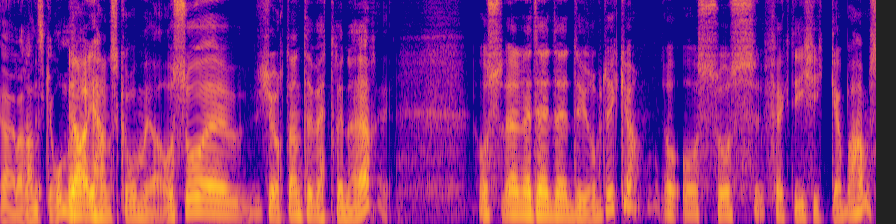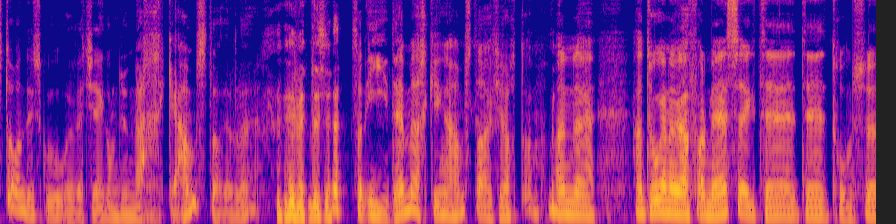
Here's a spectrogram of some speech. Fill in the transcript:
Ja, eller hanskerommet. Ja, i hanskerommet, ja. Og så eh, kjørte han til veterinær, og, eh, nei, til, dyrebutikk, ja. Og, og så fikk de kikke på hamsteren. De skulle, jeg vet ikke jeg om du merker hamster, gjør du det? Jeg vet ikke. Sånn ID-merking av hamster har jeg ikke hørt om. Men eh, han tok han i hvert fall med seg til, til Tromsø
